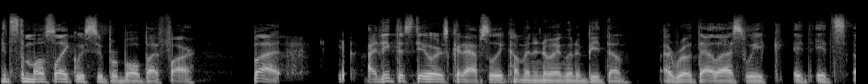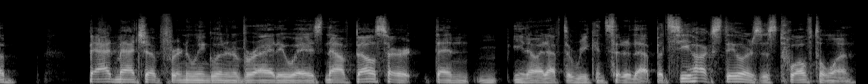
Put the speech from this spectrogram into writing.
It's the most likely Super Bowl by far, but I think the Steelers could absolutely come into New England and beat them. I wrote that last week. It, it's a bad matchup for New England in a variety of ways. Now, if Bell's hurt, then you know I'd have to reconsider that. But Seahawks Steelers is 12 to one,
